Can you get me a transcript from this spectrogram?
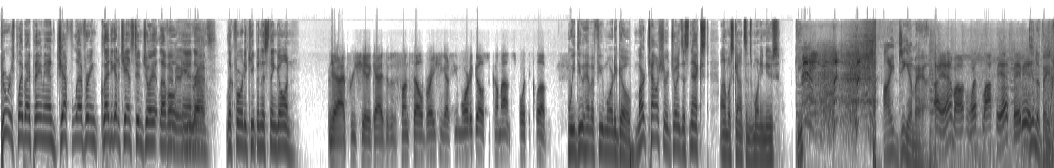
Brewers play-by-play man Jeff Levering. Glad you got a chance to enjoy it, Level, Yeah, man, and uh, look forward to keeping this thing going. Yeah, I appreciate it, guys. It was a fun celebration. You got a few more to go, so come out and support the club. We do have a few more to go. Mark Tauscher joins us next on Wisconsin's Morning News. Keith? Idea Man. I am out in West Lafayette, baby. Innovator.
